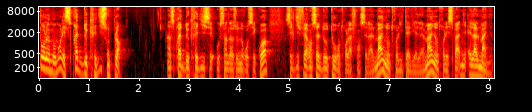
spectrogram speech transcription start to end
Pour le moment, les spreads de crédit sont plats. Un spread de crédit, au sein de la zone euro, c'est quoi? C'est le différentiel de entre la France et l'Allemagne, entre l'Italie et l'Allemagne, entre l'Espagne et l'Allemagne.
